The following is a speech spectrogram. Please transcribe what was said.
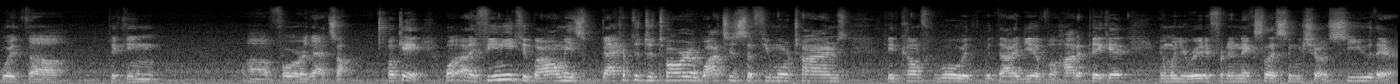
with uh, picking uh, for that song. Okay, well, if you need to, by all means, back up the tutorial, watch this a few more times, get comfortable with, with the idea of how to pick it, and when you're ready for the next lesson, we shall see you there.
